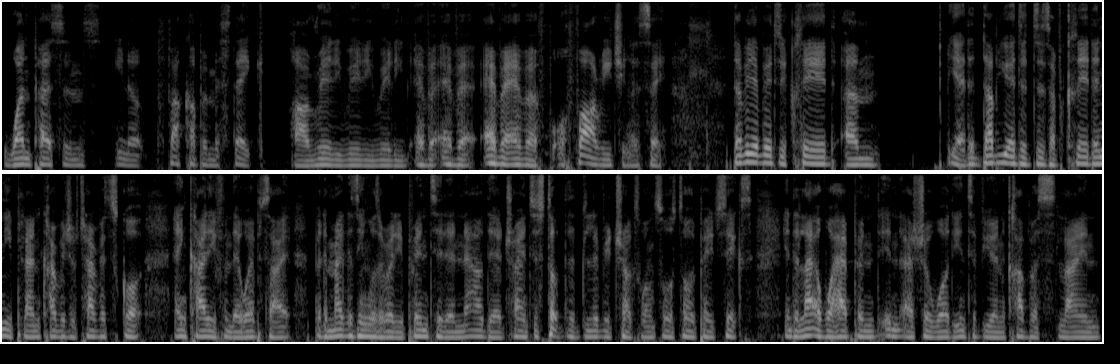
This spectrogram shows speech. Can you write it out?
one person's, you know, fuck up a mistake are really, really, really ever, ever, ever, ever, or far-reaching. Let's say. WWE declared um, yeah, the W editors have cleared any planned coverage of Travis Scott and Kylie from their website, but the magazine was already printed and now they're trying to stop the delivery trucks, one source told page six. In the light of what happened in Astroworld, the interview and cover line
